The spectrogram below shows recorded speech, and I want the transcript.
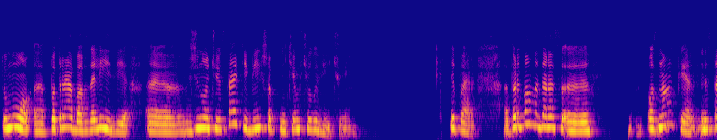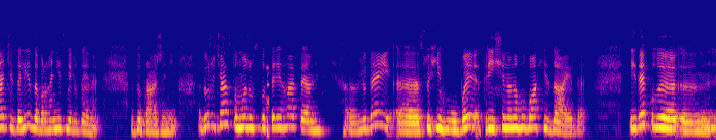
Тому е, потреба в залізі е, в жіночої статі більша, ніж в чоловічої. Тепер перед вами зараз е, ознаки нестачі заліза в організмі людини зображені. Дуже часто можемо спостерігати е, в людей е, сухі губи, тріщина на губах і заїде. І деколи ем,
